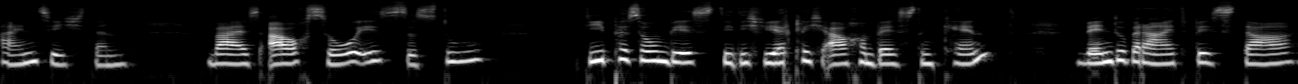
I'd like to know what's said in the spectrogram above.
Einsichten, weil es auch so ist, dass du die Person bist, die dich wirklich auch am besten kennt wenn du bereit bist, da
